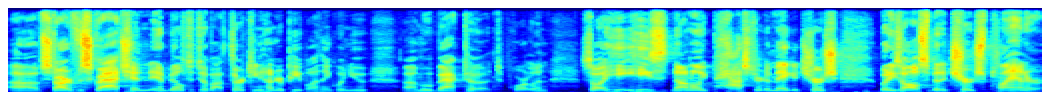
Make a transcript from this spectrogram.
Uh, started from scratch and, and built it to about 1,300 people, I think, when you uh, moved back to, to Portland. So he, he's not only pastored a mega church, but he's also been a church planner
